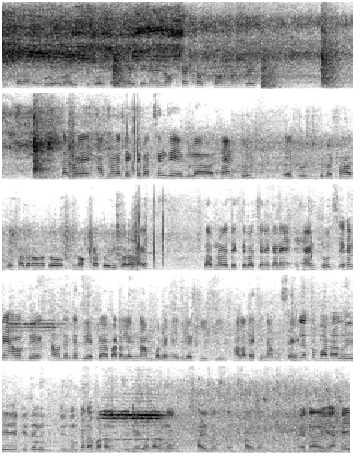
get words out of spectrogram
ঠিক করা হয়েছে গোল করা হয়েছে। গোল করা হয়েছে এখানে নকশার সব ফর্ম আছে। তারপরে আপনারা দেখতে পাচ্ছেন যে এগুলো হ্যান্ড টুলস এই টুলসগুলোর সাহায্যে সাধারণত নকশা তৈরি করা হয়। তো আপনারা দেখতে পাচ্ছেন এখানে হ্যান্ড টুলস এখানে আমার দুই আমাদেরকে দুই একটা বাটালের নাম বলেন। এগুলো কি কি? আলাদা কি নাম আছে? এগুলো তো বাটাল ওই ডিজাইন ডিজাইন কাটা বাটাল। বিভিন্ন ধরনের সাইজ আছে। সাইজ আছে। এটা একই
